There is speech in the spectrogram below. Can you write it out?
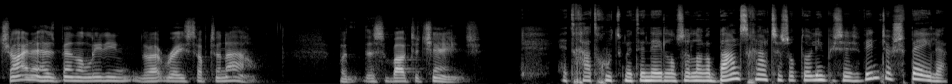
China has been the leading that race up to now, but this is about to change. Het gaat goed met de Nederlandse lange baanschaatsers op de Olympische Winterspelen.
